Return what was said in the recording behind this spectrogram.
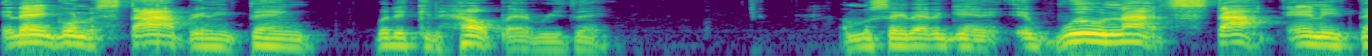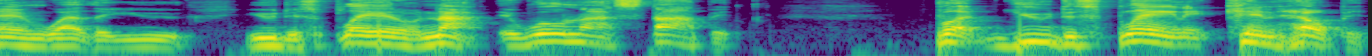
it ain't going to stop anything, but it can help everything. I'm gonna say that again. It will not stop anything, whether you you display it or not. It will not stop it, but you displaying it can help it.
